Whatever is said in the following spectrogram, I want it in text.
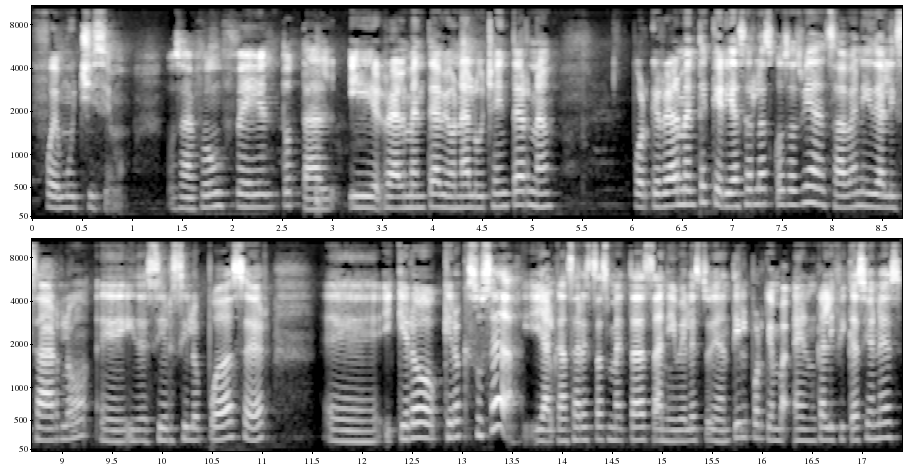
fue muchísimo. O sea, fue un fail total y realmente había una lucha interna porque realmente quería hacer las cosas bien, ¿saben? Idealizarlo eh, y decir si lo puedo hacer eh, y quiero, quiero que suceda y alcanzar estas metas a nivel estudiantil, porque en, calificaciones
